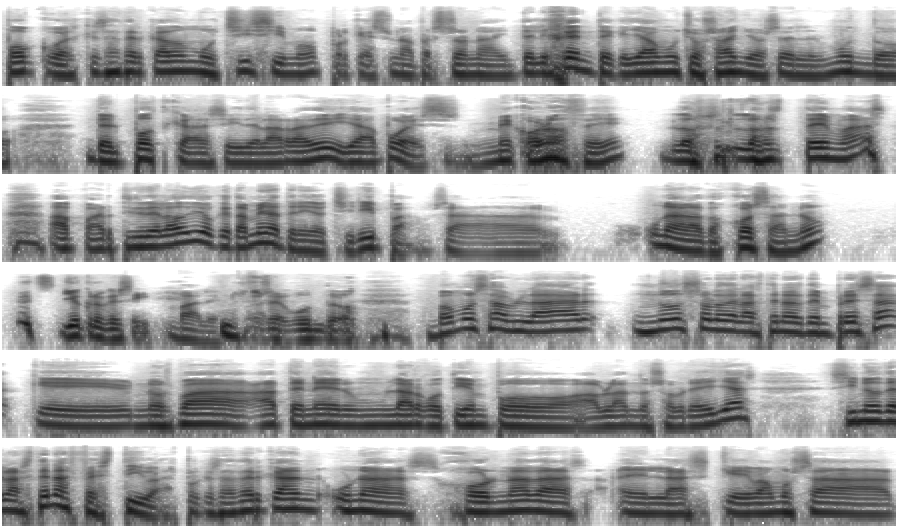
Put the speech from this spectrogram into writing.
poco, es que se ha acercado muchísimo, porque es una persona inteligente que lleva muchos años en el mundo del podcast y de la radio y ya pues me conoce los, los temas a partir del audio, que también ha tenido chiripa. O sea, una de las dos cosas, ¿no? Yo creo que sí. Vale. Un segundo. Vamos a hablar no solo de las cenas de empresa, que nos va a tener un largo tiempo hablando sobre ellas, sino de las cenas festivas, porque se acercan unas jornadas en las que vamos a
